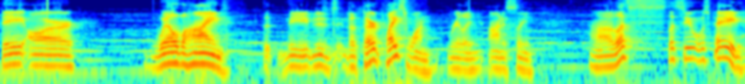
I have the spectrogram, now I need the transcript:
They are well behind the, the, the third place one, really, honestly. Uh, let's let's see what was paid.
